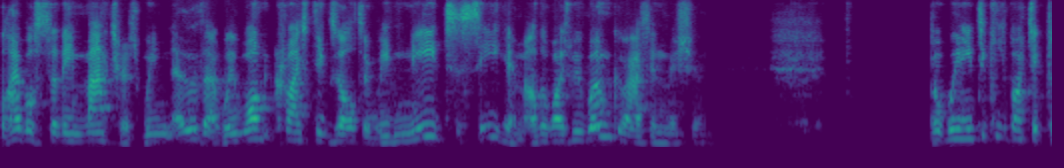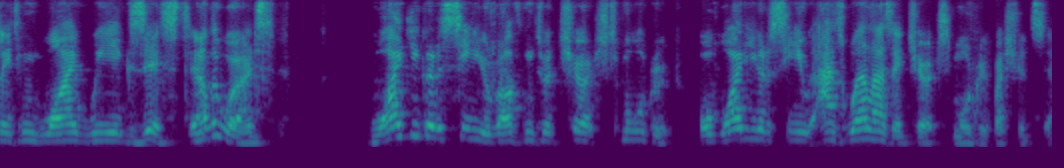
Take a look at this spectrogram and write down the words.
Bible study matters. We know that. We want Christ exalted. We need to see him. Otherwise, we won't go out in mission. But we need to keep articulating why we exist. In other words, why do you go to CU rather than to a church small group? Or why do you go to CU as well as a church small group, I should say?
